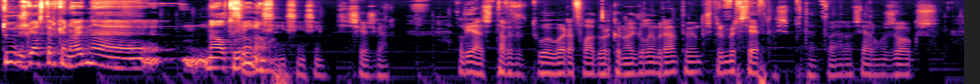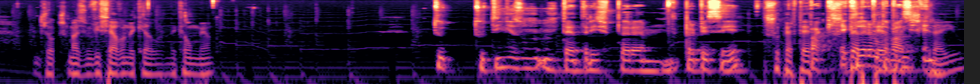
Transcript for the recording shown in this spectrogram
tu jogaste Arkanoid na, na altura sim, ou não? Sim, sim, sim, cheguei a jogar. Aliás, estava tu agora a falar do Arkanoid e lembrar também dos primeiros Tetris. Portanto, eram, eram jogos, jogos que mais me viciavam naquele, naquele momento tu, tinhas um, um, Tetris para, para PC. Super, te Pá, Super era Tetris, muito básico. creio.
